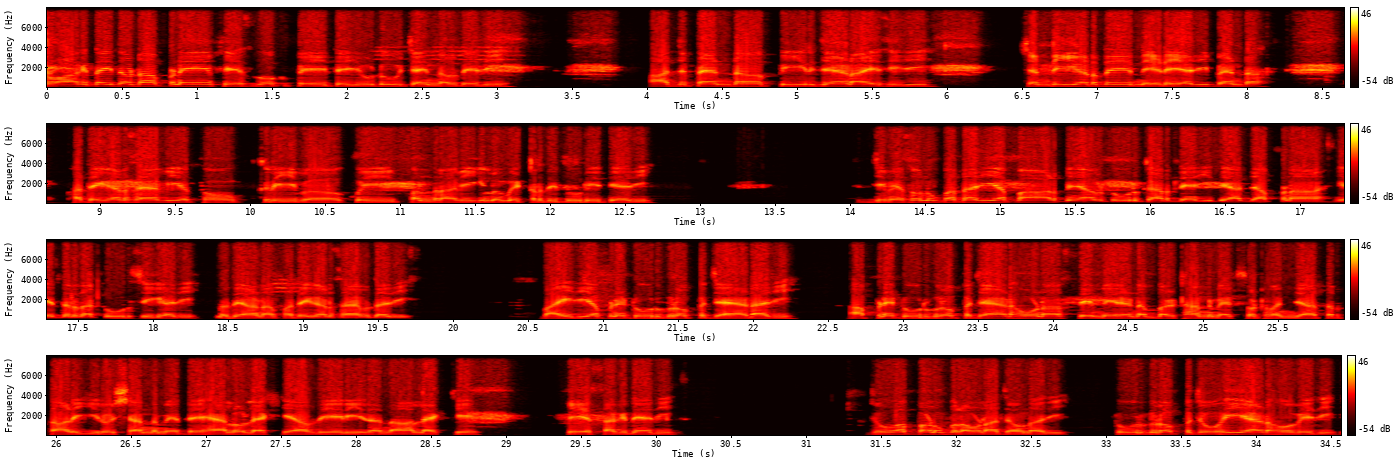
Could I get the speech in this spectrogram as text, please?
ਸਵਾਗਤ ਹੈ ਜੀ ਤੁਹਾਡਾ ਆਪਣੇ ਫੇਸਬੁੱਕ ਪੇਜ ਤੇ YouTube ਚੈਨਲ ਤੇ ਜੀ। ਅੱਜ ਪਿੰਡ ਪੀਰ ਜੈਨ ਆਏ ਸੀ ਜੀ। ਚੰਡੀਗੜ੍ਹ ਦੇ ਨੇੜੇ ਆ ਜੀ ਪਿੰਡ। ਫਤਿਹਗੜ੍ਹ ਸਾਹਿਬ ਵੀ ਇੱਥੋਂ ਕਰੀਬ ਕੋਈ 15-20 ਕਿਲੋਮੀਟਰ ਦੀ ਦੂਰੀ ਤੇ ਆ ਜੀ। ਜਿਵੇਂ ਤੁਹਾਨੂੰ ਪਤਾ ਜੀ, ਆਪਾਂ ਆਲ ਪੰਜਾਬ ਟੂਰ ਕਰਦੇ ਆ ਜੀ ਤੇ ਅੱਜ ਆਪਣਾ ਇੱਧਰ ਦਾ ਟੂਰ ਸੀਗਾ ਜੀ, ਲੁਧਿਆਣਾ ਫਤਿਹਗੜ੍ਹ ਸਾਹਿਬ ਦਾ ਜੀ। ਬਾਈ ਜੀ ਆਪਣੇ ਟੂਰ ਗਰੁੱਪ ਚ ਐਡ ਆ ਜੀ। ਆਪਣੇ ਟੂਰ ਗਰੁੱਪ ਚ ਐਡ ਹੋਣ ਵਾਸਤੇ ਮੇਰੇ ਨੰਬਰ 9815543096 ਤੇ ਹੈਲੋ ਲਿਖ ਕੇ ਆਪਦੇ ਏਰੀਆ ਦਾ ਨਾਮ ਲਿਖ ਕੇ ਭੇਜ ਸਕਦੇ ਆ ਜੀ। ਜੋ ਆਪਾਂ ਨੂੰ ਬੁਲਾਉਣਾ ਚਾਹੁੰਦਾ ਜੀ। ਟੂਰ ਗਰੁੱਪ 'ਚ ਉਹੀ ਐਡ ਹੋਵੇ ਜੀ।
